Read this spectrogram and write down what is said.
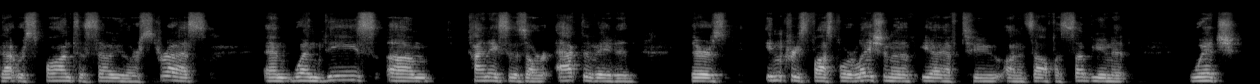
that respond to cellular stress. And when these um, kinases are activated, there's increased phosphorylation of EIF2 on its alpha subunit, which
